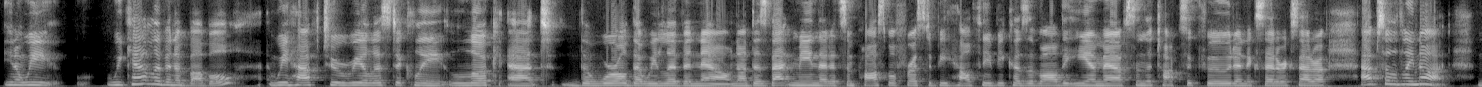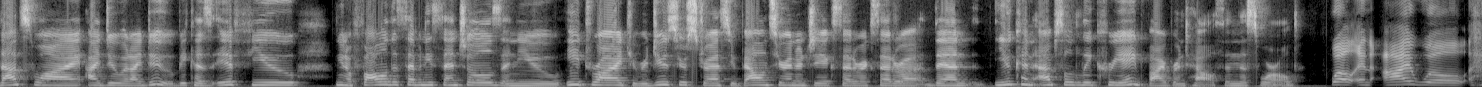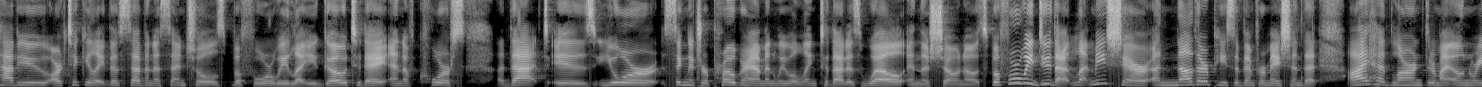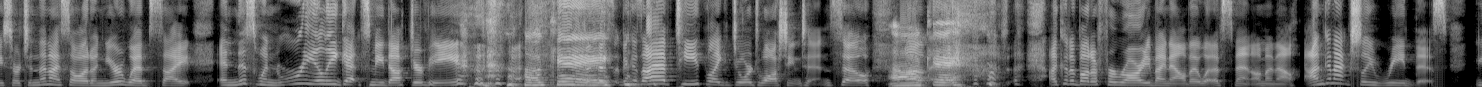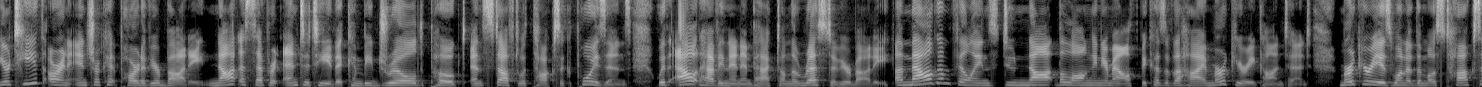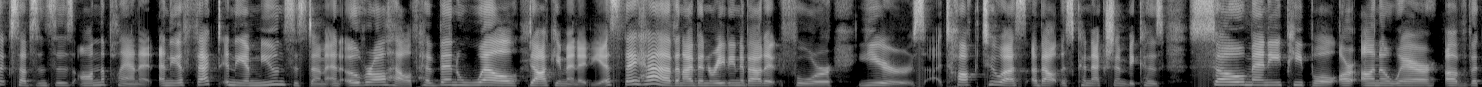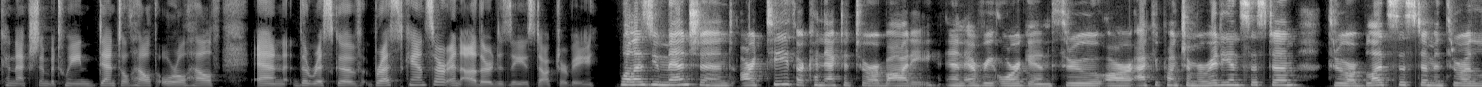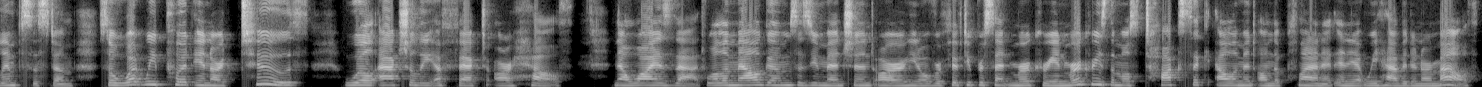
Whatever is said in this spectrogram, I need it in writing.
you know we we can't live in a bubble. We have to realistically look at the world that we live in now. Now does that mean that it's impossible for us to be healthy because of all the emfs and the toxic food and et cetera et cetera? Absolutely not. That's why i do what i do because if you you know follow the seven essentials and you eat right you reduce your stress you balance your energy et cetera et cetera then you can absolutely create vibrant health in this world well, and I will have you articulate those seven essentials before we let you go today. And of course, that is your signature program, and we will link to that as well in the show notes. Before we do that, let me share another piece of information that I had learned through my own research, and then I saw it on your website. And this one really gets me, Dr. V. okay. because, because I have teeth like George Washington. So, um, okay. I could have bought a Ferrari by now by what I've spent on my mouth. I'm going to actually actually read this. Your teeth are an intricate part of your body, not a separate entity that can be drilled, poked, and stuffed with toxic poisons without having an impact on the rest of your body. Amalgam fillings do not belong in your mouth because of the high mercury content. Mercury is one of the most toxic substances on the planet, and the effect in the immune system and overall health have been well documented. Yes, they have, and I've been reading about it for years. Talk to us about this connection because so many people are unaware of the connection connection between dental health, oral health, and the risk of breast cancer and other disease, Dr. V? Well, as you mentioned, our teeth are connected to our body and every organ through our acupuncture meridian system, through our blood system, and through our lymph system. So, what we put in our tooth will actually affect our health. Now, why is that? Well, amalgams, as you mentioned, are you know over 50% mercury, and mercury is the most toxic element on the planet, and yet we have it in our mouth.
